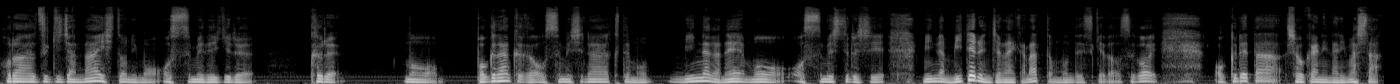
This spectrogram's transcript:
ホラー好きじゃない人にもおすすめできる、来る。もう僕なんかがおすすめしなくても、みんながね、もうおすすめしてるし、みんな見てるんじゃないかなって思うんですけど、すごい遅れた紹介になりました。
